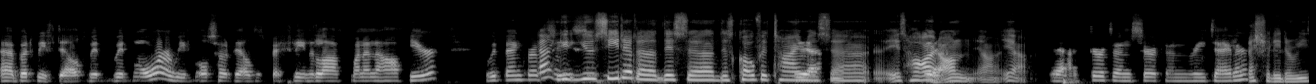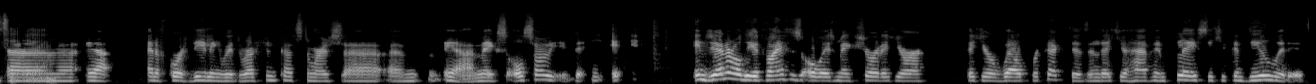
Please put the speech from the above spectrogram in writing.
Uh, but we've dealt with with more. We've also dealt, especially in the last one and a half year, with bankruptcy. Yeah, you, you see that uh, this uh, this COVID time yeah. is uh, is hard yeah. on yeah yeah certain certain retailers, especially the retail. Yeah. yeah. and of course, dealing with Russian customers, uh, um, yeah, makes also. In general, the advice is always make sure that you're that you're well protected and that you have in place that you can deal with it.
